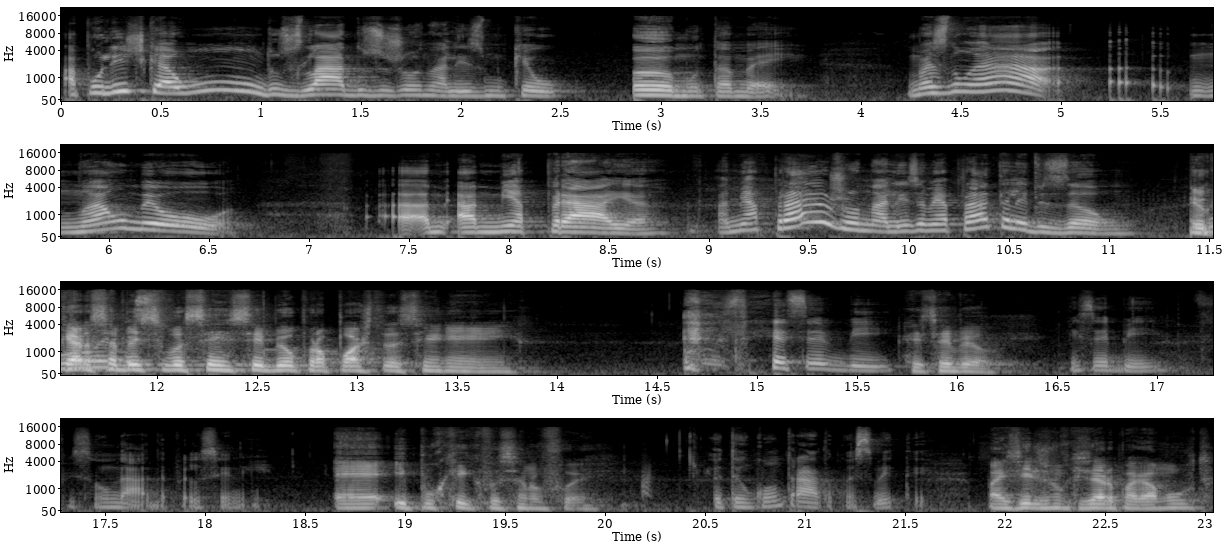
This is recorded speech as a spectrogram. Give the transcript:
A política é um dos lados do jornalismo que eu amo também. Mas não é, não é o meu, a, a minha praia. A minha praia é o jornalismo, a minha praia é a televisão. Eu quero saber se você recebeu proposta da CNN. Recebi, Recebeu. recebi. Fui sondada pelo CNI. É, e por que, que você não foi? Eu tenho um contrato com a SBT. Mas eles não quiseram pagar multa?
